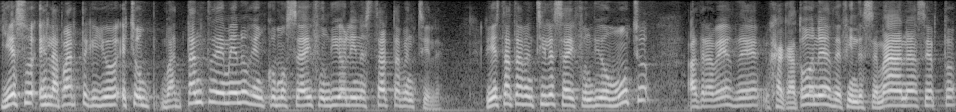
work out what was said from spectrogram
Y eso es la parte que yo he hecho bastante de menos en cómo se ha difundido Lean Startup en Chile. Lean Startup en Chile se ha difundido mucho a través de hackatones, de fin de semana, ¿cierto?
